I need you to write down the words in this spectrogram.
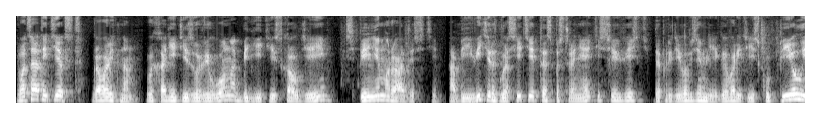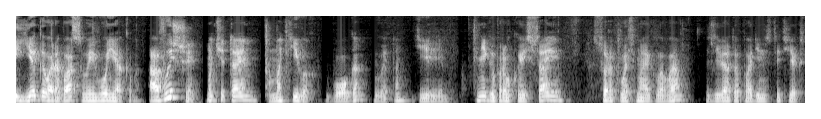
20 текст говорит нам, «Выходите из Вавилона, бегите из Халдеи, с пением радости. Объявите, разгласите это, распространяйте сию весть до пределов земли. Говорите, искупил Егова раба своего Якова. А выше мы читаем о мотивах Бога в этом деле. Книга пророка Исаии, 48 глава, с 9 по 11 текст.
